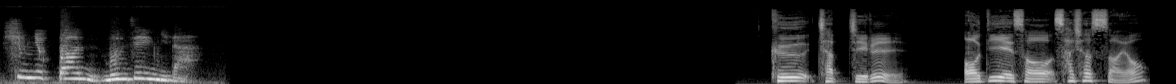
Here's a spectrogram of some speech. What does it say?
십육 번 문제입니다. 그 잡지를 어디에서 사셨어요?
